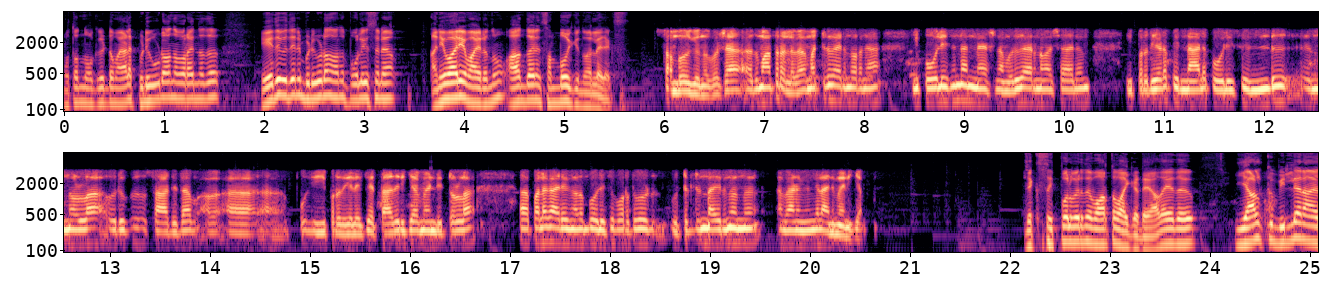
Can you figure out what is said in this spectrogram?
മൊത്തം നോക്കിയിട്ടും അയാളെ പിടികൂടുക എന്ന് പറയുന്നത് ഏത് വിധേനും പിടികൂടുക എന്ന് പോലീസിന് അനിവാര്യമായിരുന്നു. അതെന്തായാലും സംഭവിക്കുന്നു അല്ലേ ജക്സ്? സംഭവിക്കുന്നു. പക്ഷെ അത് മാത്രമല്ല മറ്റൊരു കാര്യം എന്ന് പറഞ്ഞാൽ ഈ പോലീസിന്റെ അന്വേഷണം ഒരു കാരണവശാലും ഈ പ്രതിയുടെ പിന്നാലെ പോലീസ് ഉണ്ട് എന്നുള്ള ഒരു സാധ്യത ഈ പ്രതിയിലേക്ക് എത്താതിരിക്കാൻ വേണ്ടിയിട്ടുള്ള പല കാര്യങ്ങളും പോലീസ് പുറത്തു വിട്ടിട്ടുണ്ടായിരുന്നു എന്ന് വേണമെങ്കിൽ അനുമാനിക്കാം. ജക്സ് ഇപ്പോൾ വരുന്ന വാർത്ത വായിക്കട്ടെ. അതായത് ഇയാൾക്ക് വില്ലനായ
